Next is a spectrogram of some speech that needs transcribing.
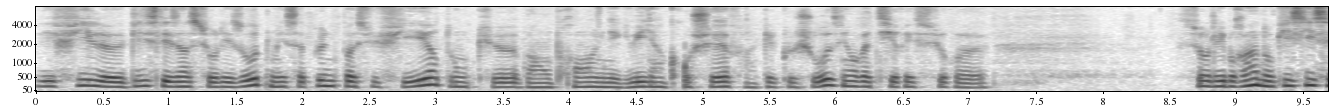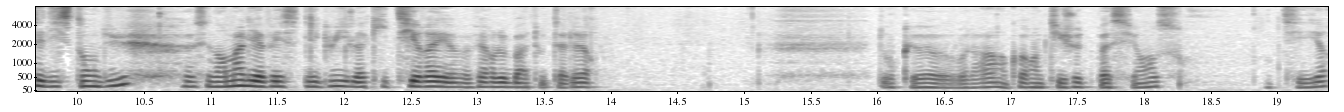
les fils glissent les uns sur les autres, mais ça peut ne pas suffire. Donc, euh, ben, on prend une aiguille, un crochet, enfin quelque chose, et on va tirer sur... Euh, sur les brins, donc ici c'est distendu, euh, c'est normal, il y avait l'aiguille là qui tirait vers le bas tout à l'heure, donc euh, voilà, encore un petit jeu de patience. On tire.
